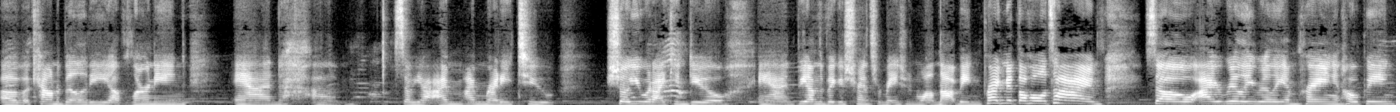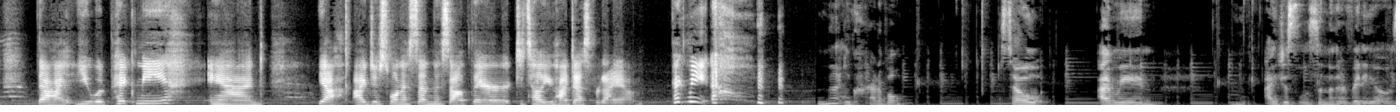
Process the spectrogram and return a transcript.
of accountability, of learning. And um, so, yeah, I'm, I'm ready to show you what I can do and be on the biggest transformation while not being pregnant the whole time. So I really, really am praying and hoping that you would pick me and yeah, I just want to send this out there to tell you how desperate I am. Pick me! Isn't that incredible? So, I mean, I just listen to their videos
